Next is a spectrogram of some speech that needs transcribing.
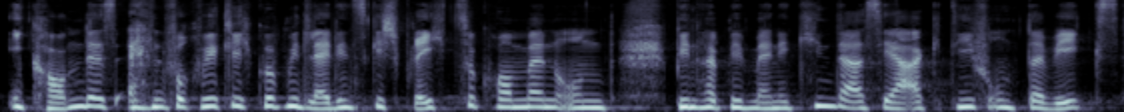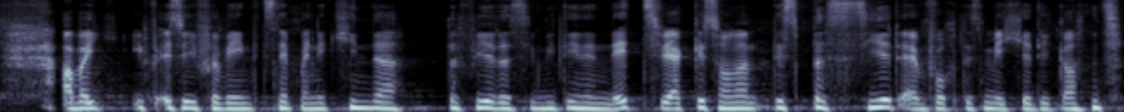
ich kann das einfach wirklich gut mit Leuten ins Gespräch zu kommen und bin halt mit meinen Kindern auch sehr aktiv unterwegs. Aber ich, also ich verwende jetzt nicht meine Kinder dafür, dass ich mit ihnen netzwerke, sondern das passiert einfach, das möchte ich ganz,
